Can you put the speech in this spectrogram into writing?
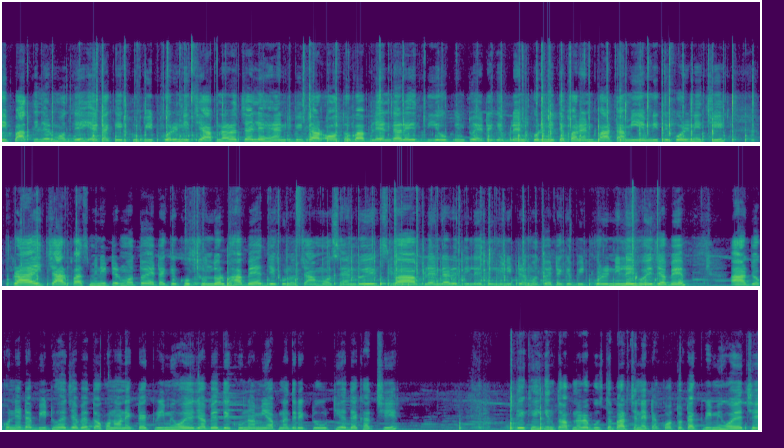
এই পাতিলের মধ্যেই এটাকে একটু বিট করে নিচ্ছি। আপনারা চাইলে হ্যান্ড বিটার অথবা ব্লেন্ডারে দিয়েও কিন্তু এটাকে ব্লেন্ড করে নিতে পারেন, বাট আমি এমনিতে করে নিচ্ছি। প্রায় চার পাঁচ মিনিটের মতো এটাকে খুব সুন্দরভাবে যে কোনো চামচ, স্যান্ডউইচ বা ব্লেন্ডারে দিলে দু মিনিটের মতো এটাকে বিট করে নিলেই হয়ে যাবে। আর যখন এটা বিট হয়ে যাবে, তখন অনেকটা ক্রিমি হয়ে যাবে। দেখুন, আমি আপনাদের একটু উঠিয়ে দেখাচ্ছি। দেখেই কিন্তু আপনারা বুঝতে পারছেন এটা কতটা ক্রিমি হয়েছে।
